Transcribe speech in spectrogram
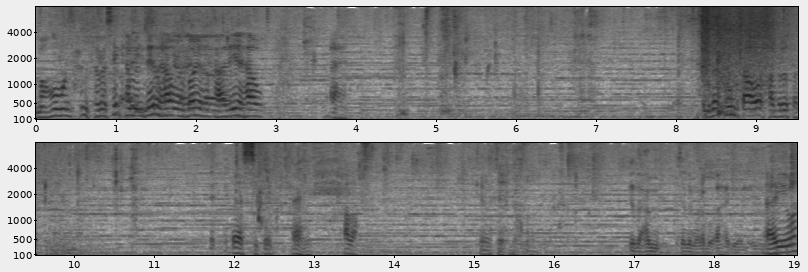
ما هو أنت ماسكها من ديلها وضايغط عليها و... أهي. وده كون تعور حضرتك. بس كده. أهي. خلاص. كده تهدى خلاص. كده عم سلم على أبو أهلي ولا إيه؟ أيوه.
